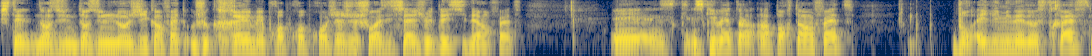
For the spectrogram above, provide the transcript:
j'étais dans une, dans une logique, en fait, où je créais mes propres projets, je choisissais, je décidais, en fait. Et ce qui va être important, en fait, pour éliminer le stress,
